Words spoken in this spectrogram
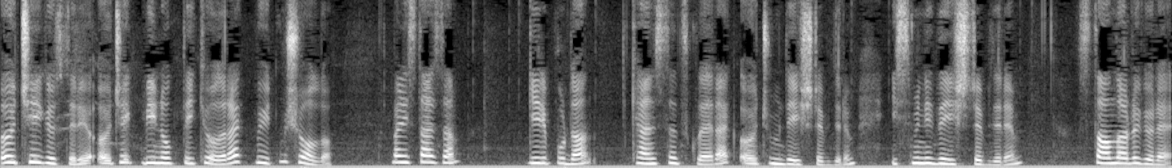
Ölçeği gösteriyor. Ölçek 1.2 olarak büyütmüş oldu. Ben istersem gelip buradan kendisine tıklayarak ölçümü değiştirebilirim. İsmini değiştirebilirim. Standarda göre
